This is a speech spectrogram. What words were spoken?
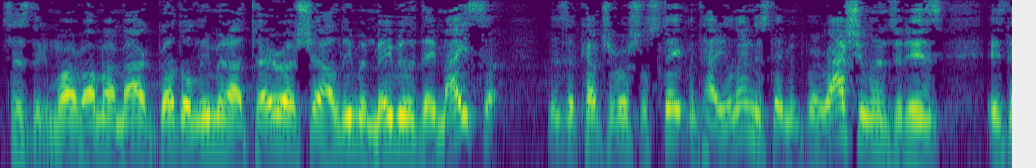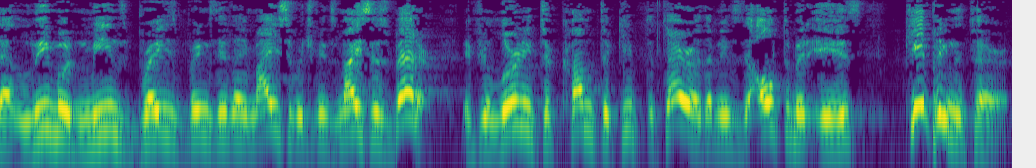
Says the Gemara, Amar Mar Godol Maybe Maisa. This is a controversial statement. How you learn this statement, but Rashi learns it is, is that limud means brings, brings the maisa, which means maisa is better. If you're learning to come to keep the Torah, that means the ultimate is keeping the Torah.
